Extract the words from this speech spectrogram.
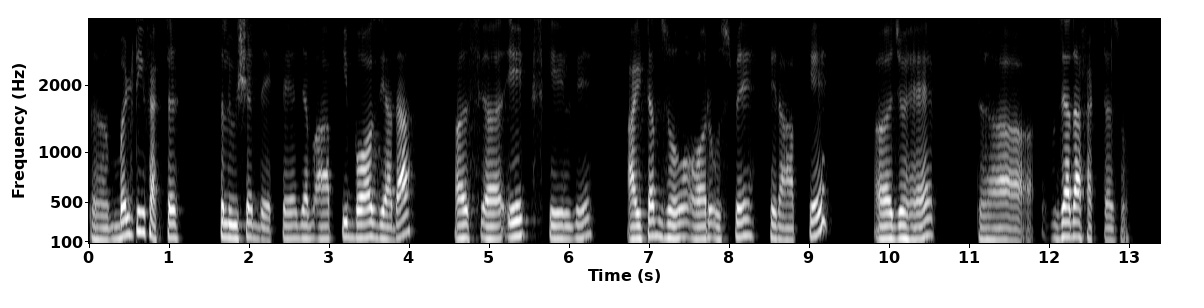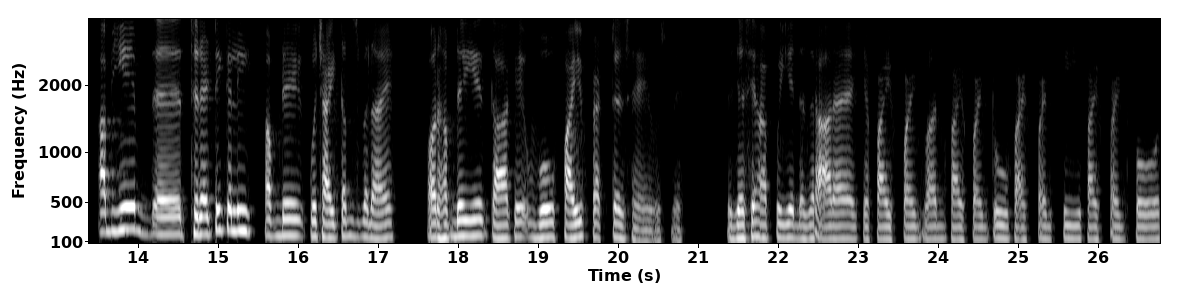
मल्टी फैक्टर सोल्यूशन देखते हैं, जब आपकी बहुत ज़्यादा एक स्केल में आइटम्स हो और उसमें फिर आपके जो है ज़्यादा फैक्टर्स हो। अब ये थ्योरेटिकली हमने कुछ आइटम्स बनाए और हमने ये कहा कि वो फाइव फैक्टर्स हैं उसमें। जैसे आपको ये नज़र आ रहा है कि 5.1, 5.2, 5.3, 5.4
